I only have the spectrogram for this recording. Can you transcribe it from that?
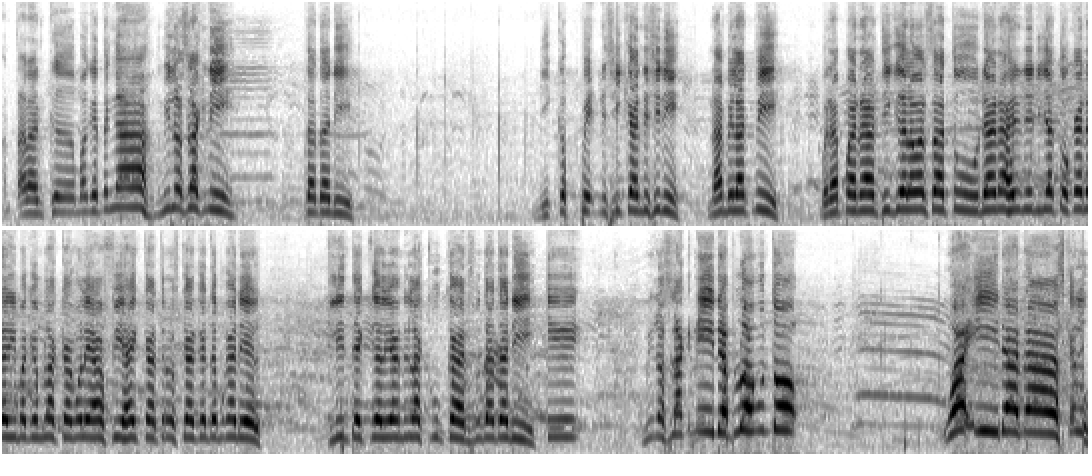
Antaran ke bahagian tengah Milos Lagni Sebentar tadi. Dikepit disikan di sini. Nabil Latpi Berhadapan tiga lawan satu Dan akhirnya dijatuhkan dari bahagian belakang oleh Hafiz Haikal. Teruskan kata pengadil Clean tackle yang dilakukan sebentar tadi. Milos Lagni ada peluang untuk YE dan uh, sekali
